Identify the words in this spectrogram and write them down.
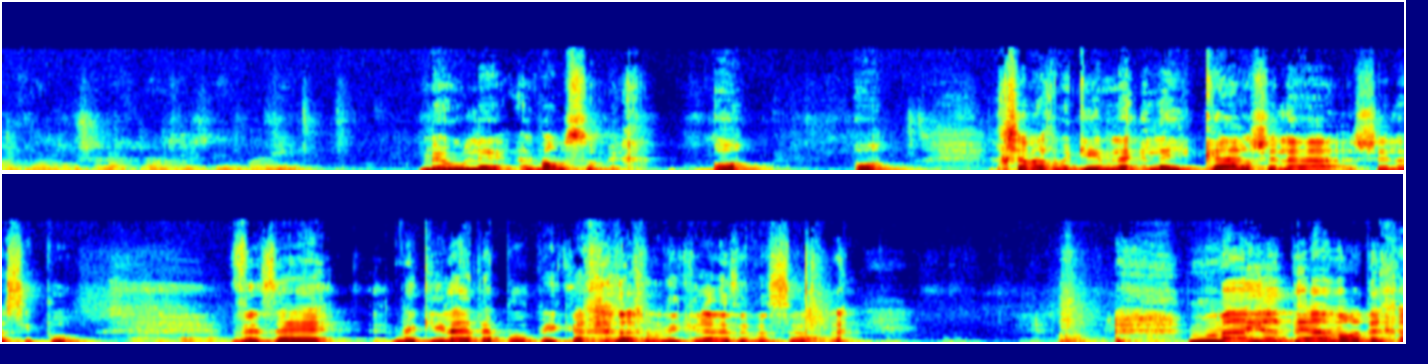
אז למה הוא שלח לחשדר פנים? מעולה. על מה הוא סומך? או, או. עכשיו אנחנו מגיעים לעיקר של, ה, של הסיפור. וזה מגילת הפופי, ככה אנחנו נקרא לזה בסוף. מה יודע מרדכי?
